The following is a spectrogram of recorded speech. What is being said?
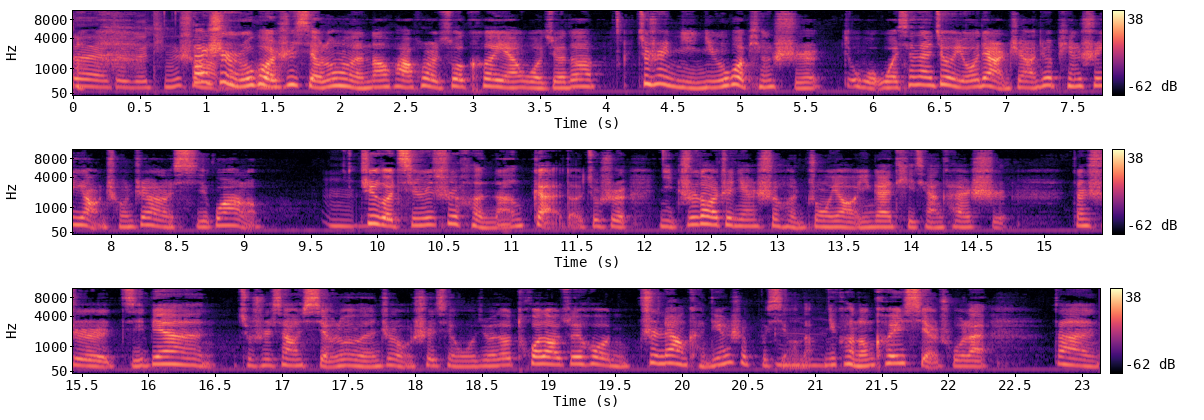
对对对，挺爽。但是如果是写论文的话，或者做科研，我觉得就是你你如果平时就我我现在就有点这样，就平时养成这样的习惯了。嗯，这个其实是很难改的，就是你知道这件事很重要，应该提前开始。但是，即便就是像写论文这种事情，我觉得拖到最后，你质量肯定是不行的。你可能可以写出来，但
